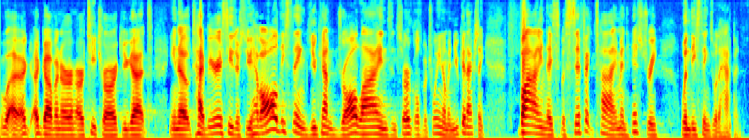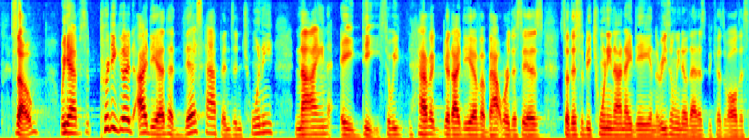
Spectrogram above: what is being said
a, a, governor or tetrarch. You got, you know, Tiberius Caesar. So you have all these things. You kind of draw lines and circles between them, and you can actually find a specific time in history when these things would have happened. So we have a pretty good idea that this happens in 29 AD. So we have a good idea of about where this is. So this would be 29 AD. And the reason we know that is because of all this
